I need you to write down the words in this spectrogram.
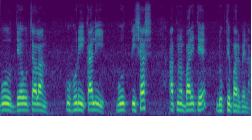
বুধ দেও চালান কুহুরি, কালী বুধ পিশাস আপনার বাড়িতে ঢুকতে পারবে না।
